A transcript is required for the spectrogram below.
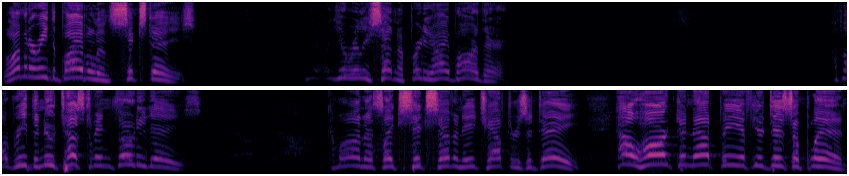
Well, I'm going to read the Bible in six days you're really setting a pretty high bar there. How about read the New Testament in 30 days? Come on, that's like six, seven, eight chapters a day. How hard can that be if you're disciplined?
